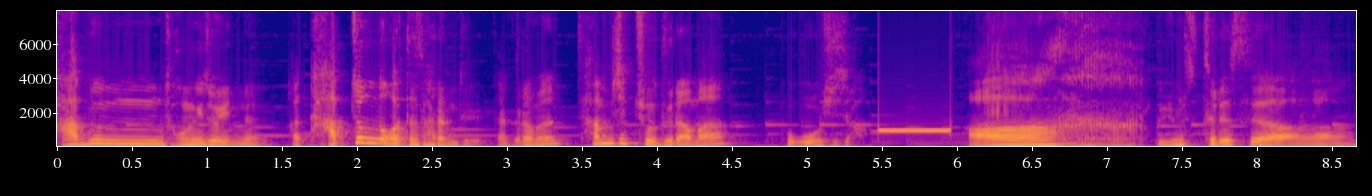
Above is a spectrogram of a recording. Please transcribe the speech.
답은 정해져 있는 아, 답정너 같은 사람들. 자 그러면 30초 드라마 보고 오시죠. 아 요즘 스트레스야.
